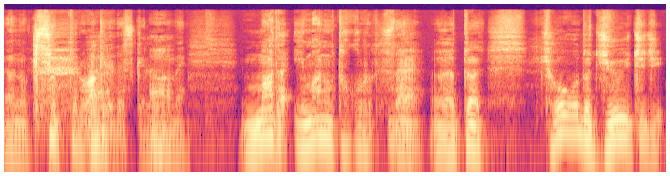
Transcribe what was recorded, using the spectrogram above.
あの、競ってるわけですけれどもね。まだ今のところですね。えっと、ちょうど11時、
